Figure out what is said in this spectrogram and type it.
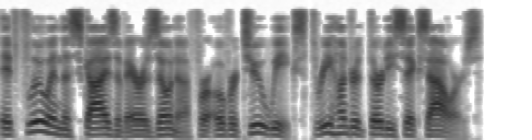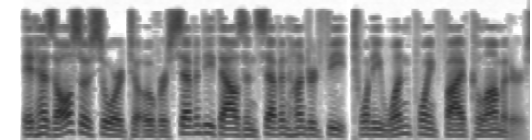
It flew in the skies of Arizona for over two weeks 336 hours. It has also soared to over 70,700 feet 21.5 kilometers.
